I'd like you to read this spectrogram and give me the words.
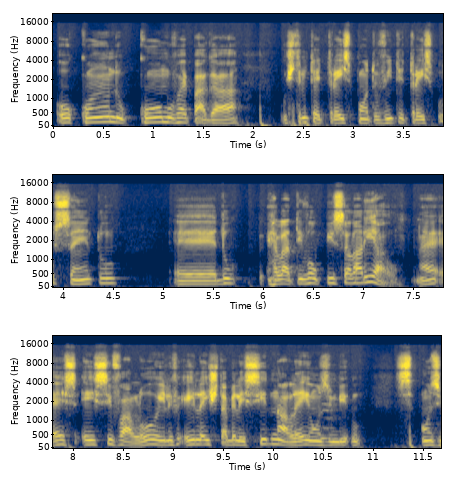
ou quando, como vai pagar os 33,23% é, do relativo ao piso salarial. Né? Esse, esse valor ele, ele, é estabelecido na lei 11.738 11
